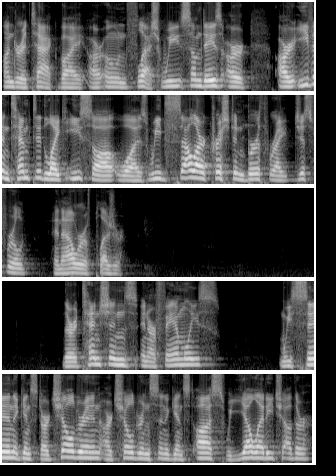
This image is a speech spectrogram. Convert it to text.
under attack by our own flesh. We some days are are even tempted like Esau was. We'd sell our Christian birthright just for an hour of pleasure. There are tensions in our families. We sin against our children. Our children sin against us. We yell at each other.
